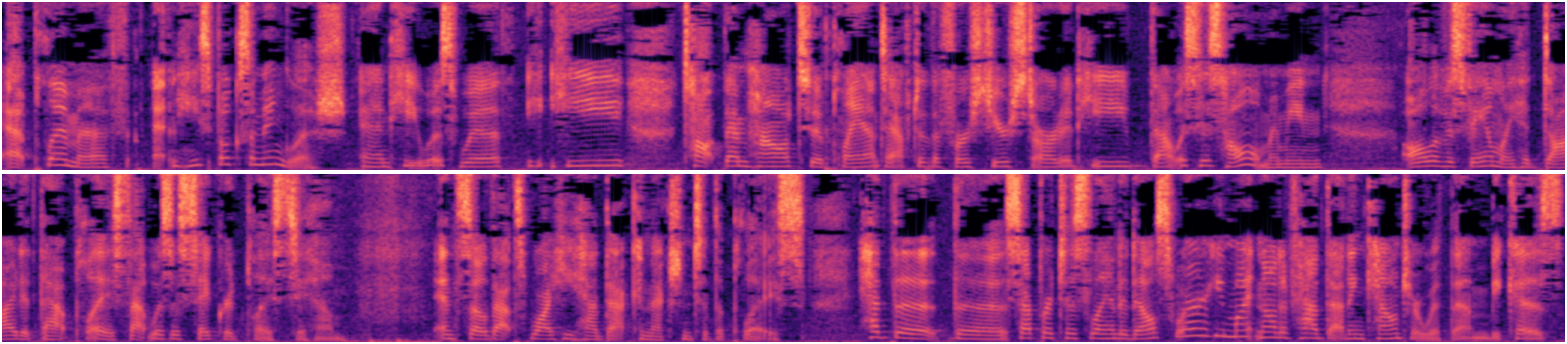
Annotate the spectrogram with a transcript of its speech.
at Plymouth, and he spoke some English. And he was with, he, he taught them how to plant after the first year started. He, that was his home. I mean, all of his family had died at that place. That was a sacred place to him. And so that's why he had that connection to the place. Had the, the separatists landed elsewhere, he might not have had that encounter with them because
